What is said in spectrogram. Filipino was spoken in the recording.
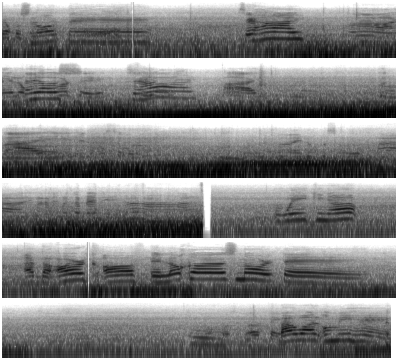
Ilocos Norte. Say hi. Hi, hello. Leos. Norte. Say hi. Hi. Goodbye. Ilocos Sur. Bye, Ilocos Sur. Hi. Marami magkabeni. Hi. Waking up at the Ark of Ilocos Norte. Norte. Bawal umihi.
